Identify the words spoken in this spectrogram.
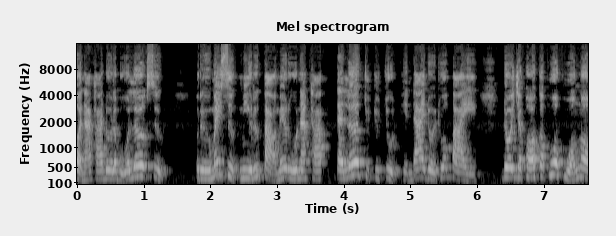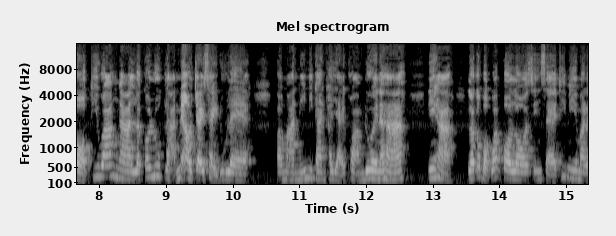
อะนะคะ โดยระบุว่าเลิกศึก หรือไม่ศึกมีหรือเปล่าไม่รู้นะครับ แต่เลิกจุดๆๆเห็นได้โดยทั่วไป โดยเฉพาะกับพวกหัวงอกที่ว่างงานแล้วก็ลูกหลานไม่เอาใจใส่ดูแล ประมาณนี้มีการขยายความด้วยนะคะ นี่ค่ะ แล้วก็บอกว่าปลอสินแสที่มีมาร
